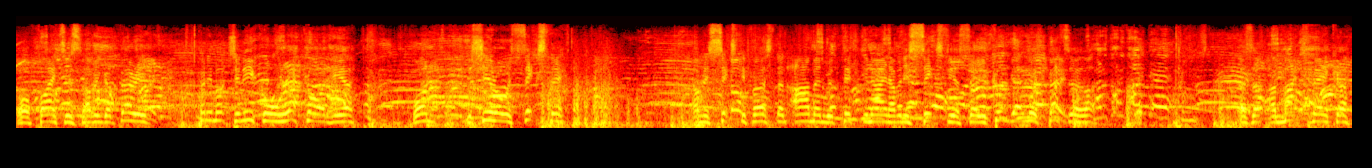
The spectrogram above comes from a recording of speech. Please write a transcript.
Both fighters having a very, pretty much an equal record here. One, Yoshiro with 60, having his 61st, and Armen with 59, having his 60th, so you couldn't get much better as a, a matchmaker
